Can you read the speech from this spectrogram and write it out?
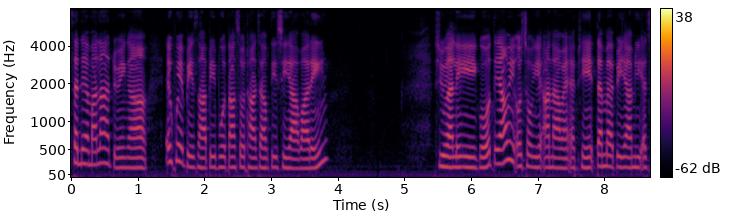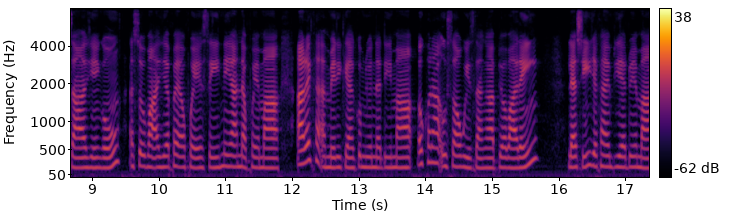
စက်တင်ဘာလအတွင်းကအခွင့်ပေးစာပေးဖို့တောင်းဆိုထားကြောင်းသိရှိရပါသည်။ ULA ကိုတရားဝင်အုပ်ချုပ်ရေးအာဏာပိုင်အဖြစ်တတ်မှတ်ပေးရမည့်အကြောင်းရင်းကိုအဆိုပါရပ်ဘက်အဖွဲ့အစည်း202ဖွဲ့မှအာရကန်အမေရိကန်ကွန်မြူနတီမှဥက္ကဋ္ဌဦးစောဝေဆန်ကပြောပါတယ်။ လက်ရှိရခိုင်ပြည်အတွင်းမှာ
